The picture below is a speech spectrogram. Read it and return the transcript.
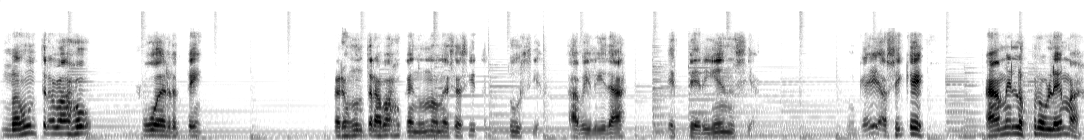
No es un trabajo fuerte, pero es un trabajo que uno necesita astucia, habilidad, experiencia. Así que amen los problemas,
